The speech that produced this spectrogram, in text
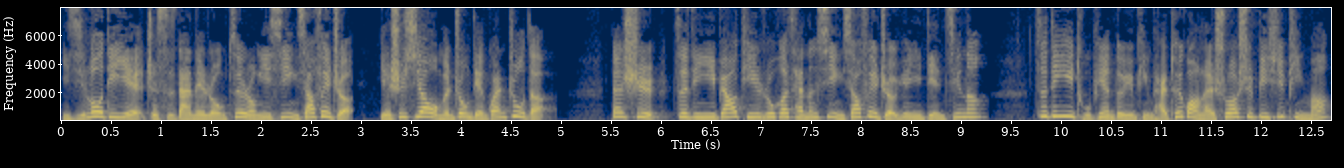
以及落地页这四大内容最容易吸引消费者，也是需要我们重点关注的。但是自定义标题如何才能吸引消费者愿意点击呢？自定义图片对于品牌推广来说是必需品吗？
